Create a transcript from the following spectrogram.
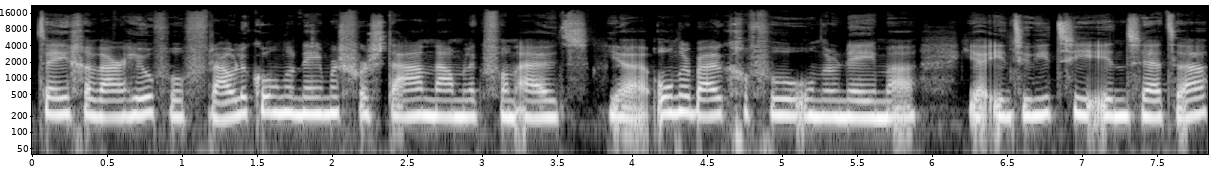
tegen waar heel veel vrouwelijke ondernemers voor staan. Namelijk vanuit je onderbuikgevoel ondernemen, je intuïtie inzetten.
